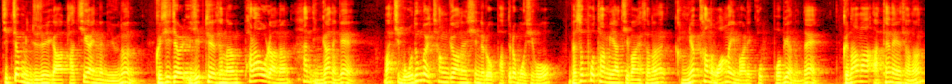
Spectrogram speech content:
직접 민주주의가 가치가 있는 이유는 그 시절 이집트에서는 파라오라는 한 인간에게 마치 모든 걸 창조하는 신으로 받들어 모시고 메소포타미아 지방에서는 강력한 왕의 말이 곧 법이었는데 그나마 아테네에서는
